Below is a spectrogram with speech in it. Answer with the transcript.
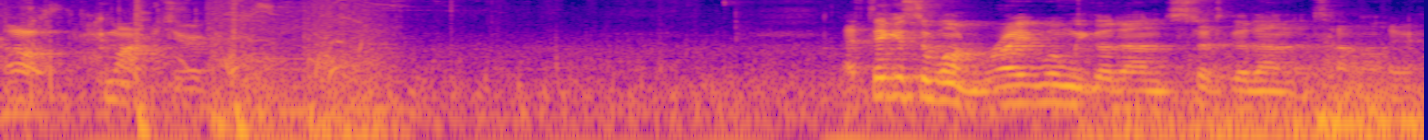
Oh, come on, jerk. I think it's the one right when we go down, start to go down the tunnel here.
